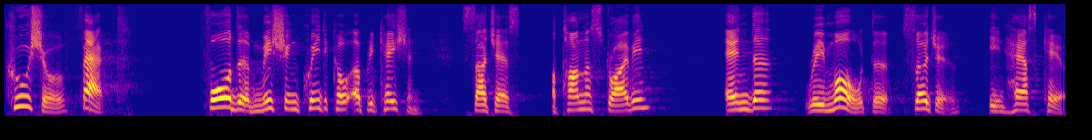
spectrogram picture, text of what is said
crucial fact for the mission-critical application, such as autonomous driving and remote surgery in healthcare.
